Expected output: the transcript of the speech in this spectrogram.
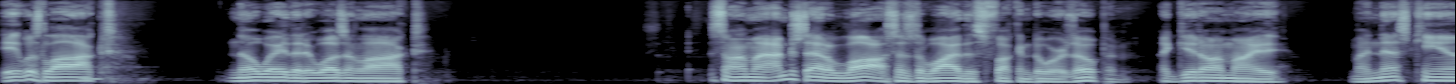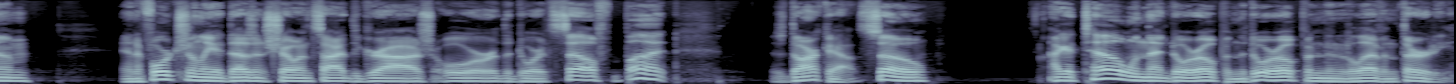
It was locked. No way that it wasn't locked. So I'm I'm just at a loss as to why this fucking door is open. I get on my my Nest Cam, and unfortunately, it doesn't show inside the garage or the door itself, but it's dark out. So I could tell when that door opened. The door opened at 11:30.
